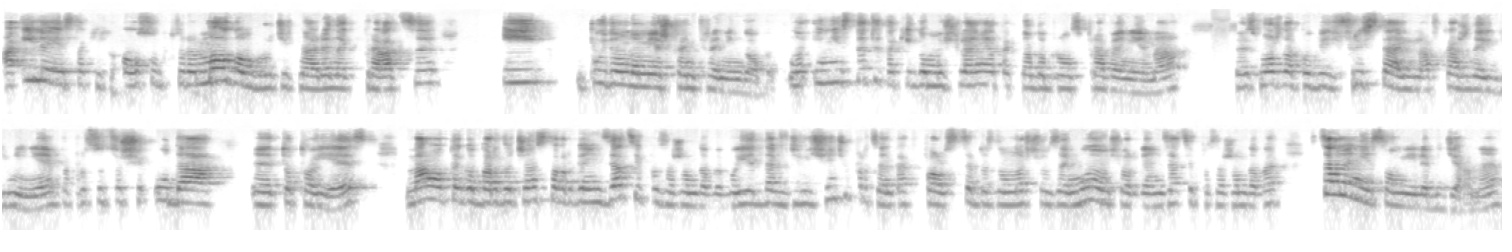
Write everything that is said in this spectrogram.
a ile jest takich osób, które mogą wrócić na rynek pracy i pójdą do mieszkań treningowych. No i niestety takiego myślenia tak na dobrą sprawę nie ma to jest można powiedzieć freestyla w każdej gminie, po prostu co się uda, e, to to jest. Mało tego, bardzo często organizacje pozarządowe, bo jednak w 90% w Polsce bezdomnością zajmują się organizacje pozarządowe, wcale nie są mile widziane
